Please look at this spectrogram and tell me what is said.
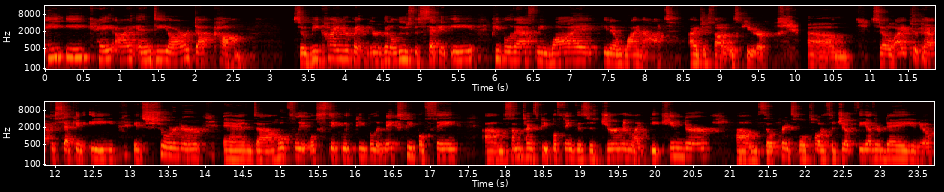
B E K I N D R dot com. So be kinder, but you're going to lose the second E. People have asked me why, you know, why not? I just thought it was cuter. Um, so I took out the second E. It's shorter, and uh, hopefully it will stick with people. It makes people think. Um, sometimes people think this is German, like be kinder. Um, so Principal told us a joke the other day. You know,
